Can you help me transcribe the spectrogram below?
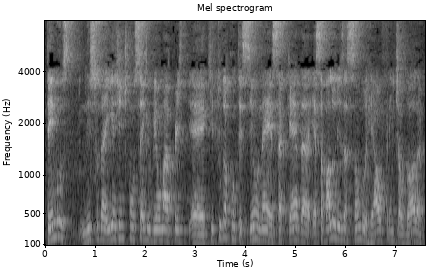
temos nisso daí a gente consegue ver uma é, que tudo aconteceu, né? Essa queda, essa valorização do real frente ao dólar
